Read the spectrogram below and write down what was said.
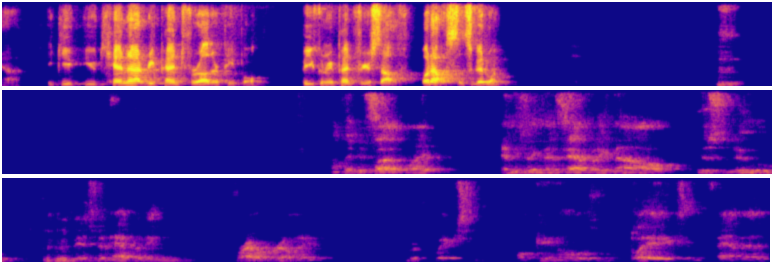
Yeah, You, you cannot repent for other people, but you can repent for yourself. What else? That's a good one. I think it's like anything that's happening now is new. Mm-hmm. I mean, it's been happening forever, really. Earthquakes, and volcanoes, and plagues, and famine.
